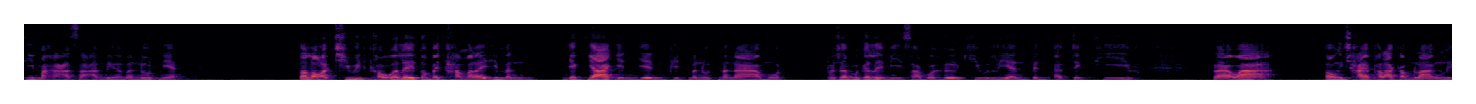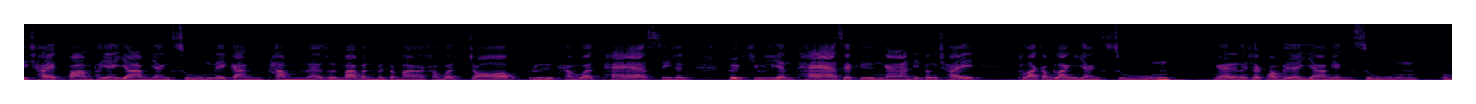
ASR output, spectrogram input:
ที่มหาศาลเหนือมนุษย์เนี่ย ตลอดชีวิตเขาก็เลยต้องไปทำอะไรที่มันยากๆเย็นๆ ผิดมนุษย์มนาหมด เพราะฉะนั้นมันก็เลยมีศัพท์ว่า Herculean เป็น adjective แปลว่าต้องใช้พละกำลังหรือใช้ความพยายามอย่างสูงในการทำนะฮะ ส่วนมากมันมันจะมากับคำว่า job หรือคำว่า task อย่างเช่น Herculean task ก็คืองานที่ต้องใช้พละกำลังอย่างสูง งานที่ต้องใช้ความพยายามอย่างสูง ผม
